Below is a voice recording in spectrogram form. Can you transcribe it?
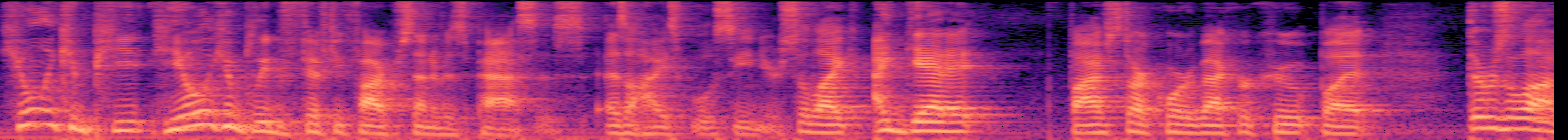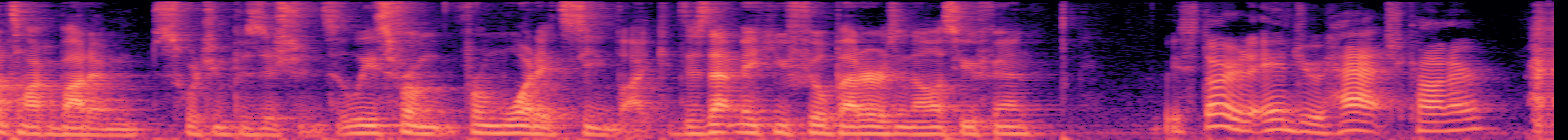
He only compete. He only completed 55% of his passes as a high school senior. So like, I get it, five star quarterback recruit, but there was a lot of talk about him switching positions, at least from from what it seemed like. Does that make you feel better as an LSU fan? We started Andrew Hatch, Connor. like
